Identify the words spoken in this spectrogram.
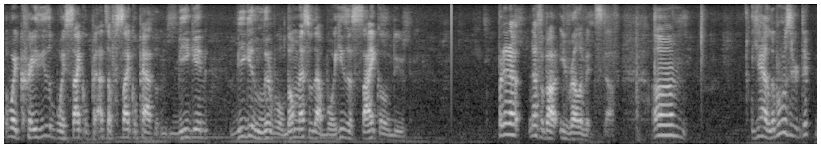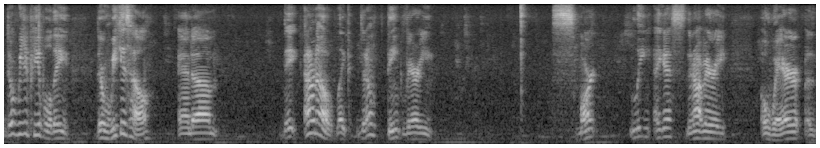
that boy crazy. He's a boy psychopath. That's a psychopath. Vegan, vegan liberal. Don't mess with that boy. He's a psycho dude. But enough, enough about irrelevant stuff. Um, yeah, liberals are they're, they're weird people. They they're weak as hell, and um, they I don't know like they don't think very smartly. I guess they're not very aware of,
